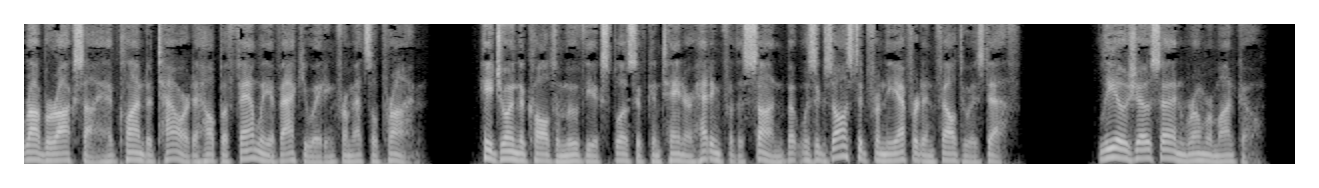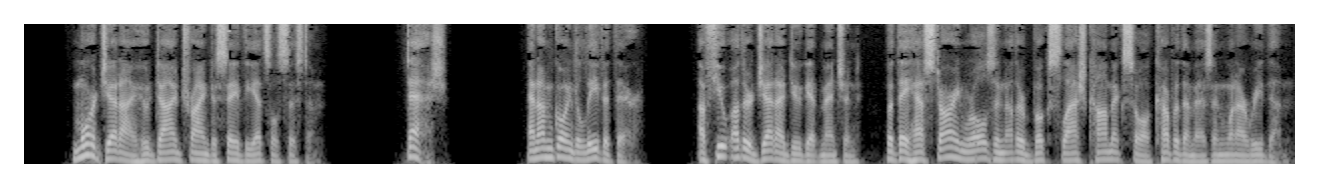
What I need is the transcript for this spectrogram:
Rabaroxai had climbed a tower to help a family evacuating from Hetzal Prime. He joined the call to move the explosive container heading for the sun but was exhausted from the effort and fell to his death. Leo Josa and Romer Monko. More Jedi who died trying to save the Hetzal system. Dash. And I'm going to leave it there. A few other Jedi do get mentioned, but they have starring roles in other books slash comics so I'll cover them as and when I read them.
